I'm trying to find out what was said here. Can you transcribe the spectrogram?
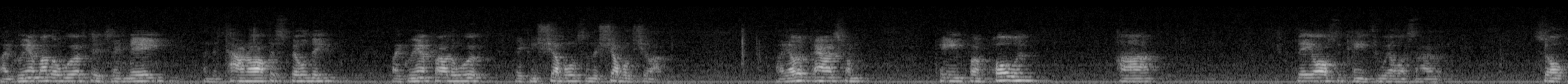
My grandmother worked as a maid in the town office building. My grandfather worked making shovels in the shovel shop. My other parents from, came from Poland. Uh, they also came through Ellis Island. So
